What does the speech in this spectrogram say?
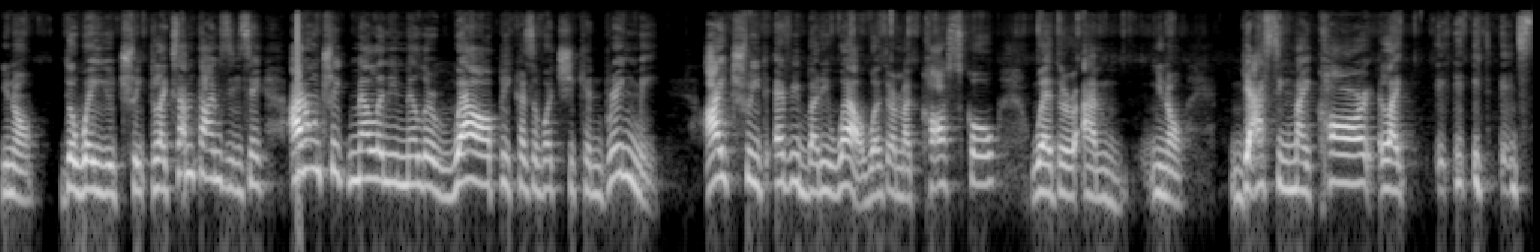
you know, the way you treat? Like sometimes you say, I don't treat Melanie Miller well because of what she can bring me. I treat everybody well, whether I'm at Costco, whether I'm, you know, gassing my car. Like it, it, it's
